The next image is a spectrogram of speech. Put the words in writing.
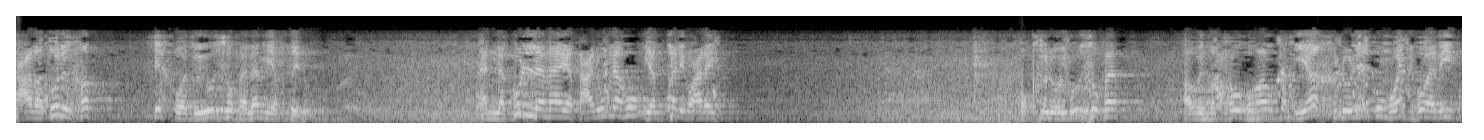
على طول الخط إخوة يوسف لم يفطنوا. أن كل ما يفعلونه ينقلب عليه. اقتلوا يوسف أو اطرحوه أرضا يخلو لكم وجه أبيكم.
